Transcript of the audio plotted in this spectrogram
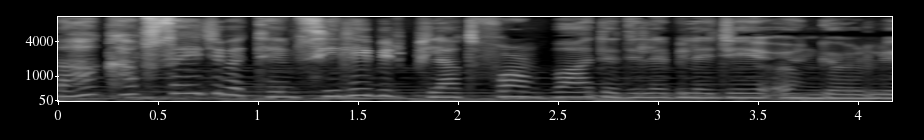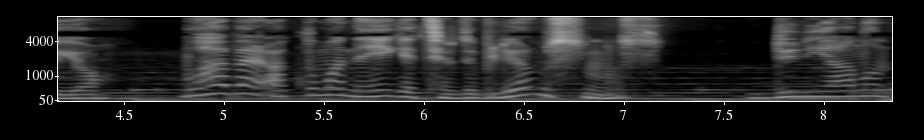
daha kapsayıcı ve temsili bir platform vaat edilebileceği öngörülüyor. Bu haber aklıma neyi getirdi biliyor musunuz? Dünyanın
